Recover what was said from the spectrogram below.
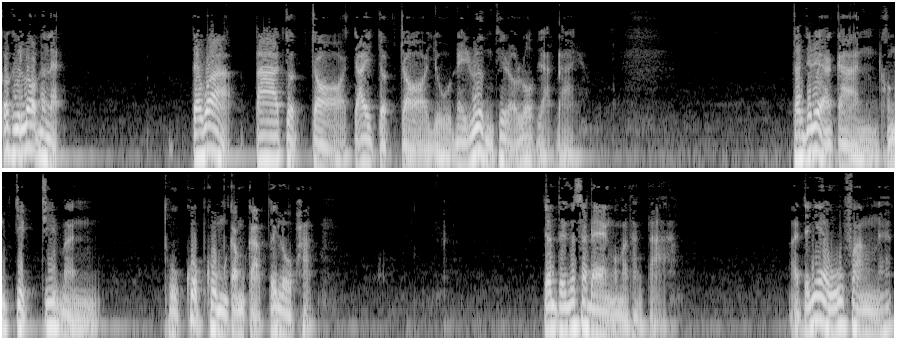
ก็คือโลภนั่นแหละ แต่ว่า ตาจดจ่อใจจดจ่ออยู่ในเรื่องที่เราโลภอยากได้ท่านจะเรียกอาการของจิตที่มันถูกควบคุมกำกับด้วยโลภะจนถึงก็แสดงออกมาทางตา อาจจะเงี่ยหูฟังนะฮะ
